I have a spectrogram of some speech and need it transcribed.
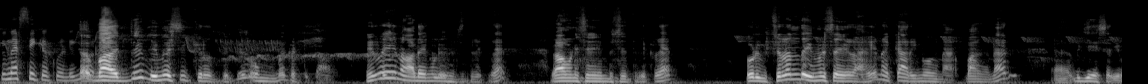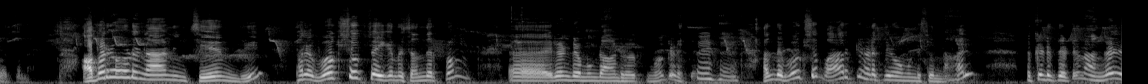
விமர்சிக்கக்கூடிய பார்த்து விமர்சிக்கிறதுக்கு ரொம்ப கட்டுக்காரர் நிறைய நாடகங்களை விமர்சித்திருக்கிறார். ராவணேசனை விமர்சித்திருக்கிறார். ஒரு சிறந்த விமர்சகராக எனக்கு அறிமுகம் வாங்கினார் அஹ், விஜயஸ்ரீ வத்தனர் அவரோடு நான் சேர்ந்து பல ஒர்க் ஷாப் செய்கின்ற சந்தர்ப்பம் இரண்டு மூன்று ஆண்டுகளுக்கு முன்பு கிடைத்தது. அந்த ஒர்க் ஷாப் யாருக்கு நடத்தினோம் என்று சொன்னால் கிட்டத்தட்ட நாங்கள்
